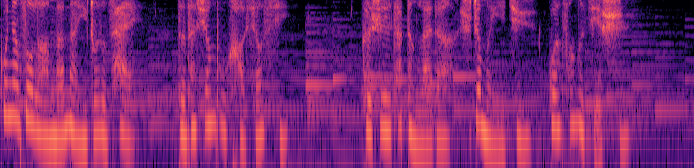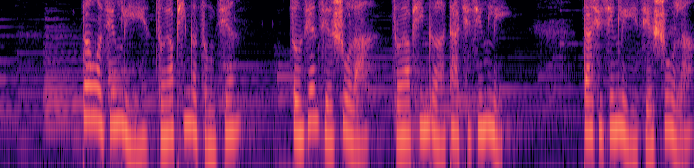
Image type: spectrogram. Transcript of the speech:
姑娘做了满满一桌子菜，等他宣布好消息。可是她等来的是这么一句官方的解释：“当了经理，总要拼个总监；总监结束了，总要拼个大区经理；大区经理结束了。”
